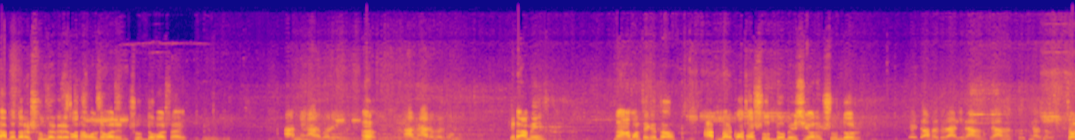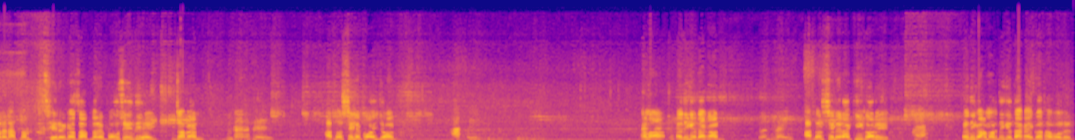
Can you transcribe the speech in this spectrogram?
আপনি তো অনেক সুন্দর করে কথা বলতে পারেন, শুদ্ধ ভাষায়। হ্যাঁ? এটা আমি? না, আমার থেকে তো আপনার কথা শুদ্ধ বেশি, অনেক সুন্দর। চলেন, আপনার ছেলের কাছে আপনারা পৌঁছে দিয়াই। যাবেন? আপনার ছেলে কয়জন? হ্যালো এদিকে তাকান। আপনার ছেলেরা কি করে? হ্যাঁ? এদিকে আমার দিকে তাকাই কথা বলেন।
